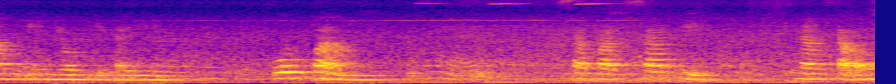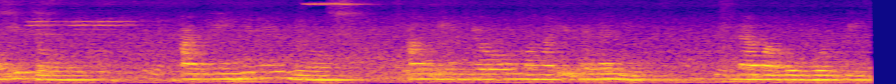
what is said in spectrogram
ang inyong italim upang sa pagsapit ng taong ito, anihin ninyo ang inyong mga itinanim na mabubuti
